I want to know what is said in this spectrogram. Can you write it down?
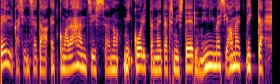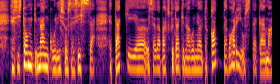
pelgasin seda, et kui ma lähen siis noh, koolitan näiteks ministeeriumi inimesi, ametnikke ja siis toon mingi mängulisuse sisse, et äkki seda peaks kuidagi nagu nii-öelda kattevarjus tegema.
